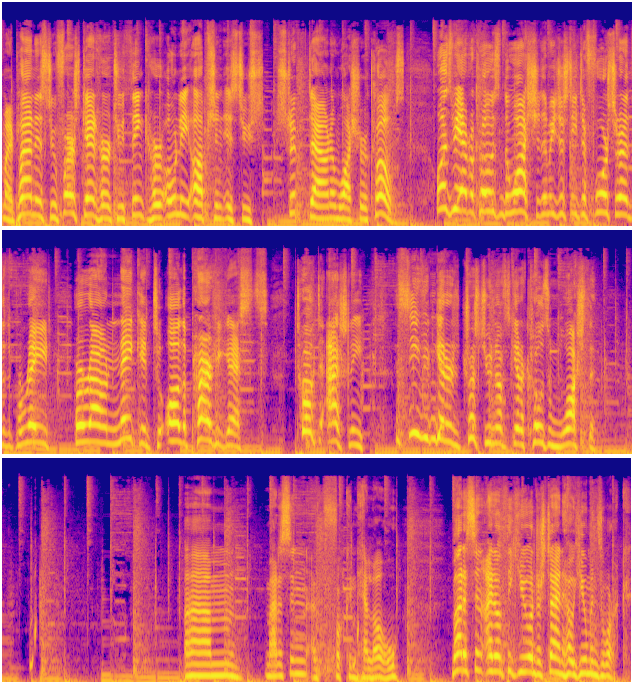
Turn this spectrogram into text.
My plan is to first get her to think her only option is to strip down and wash her clothes. Once we have her clothes in the washer, then we just need to force her out of the parade, her around naked to all the party guests. Talk to Ashley and see if you can get her to trust you enough to get her clothes and wash them. Um, Madison, uh, fucking hello. Madison, I don't think you understand how humans work.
